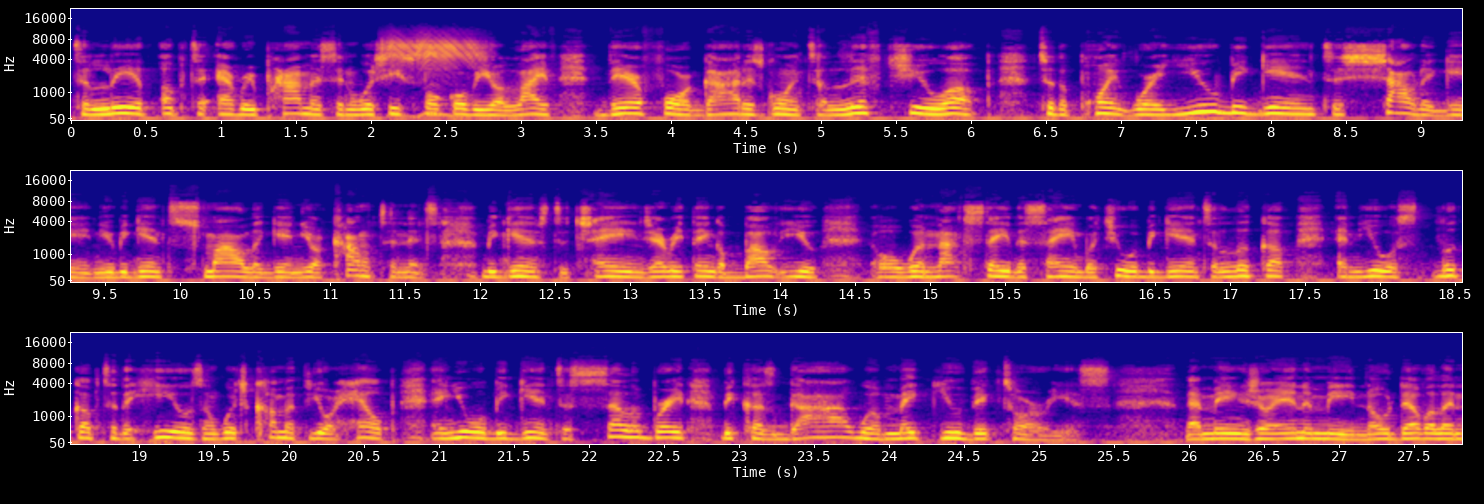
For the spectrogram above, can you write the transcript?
to live up to every promise in which He spoke over your life. Therefore, God is going to lift you up to the point where you begin to shout again. You begin to smile again. Your countenance begins to change. Everything about you or will not stay the same, but you will begin to look up and you will look up to the hills in which cometh your help, and you will begin to celebrate because God will make you victorious. That means your enemy, no devil in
